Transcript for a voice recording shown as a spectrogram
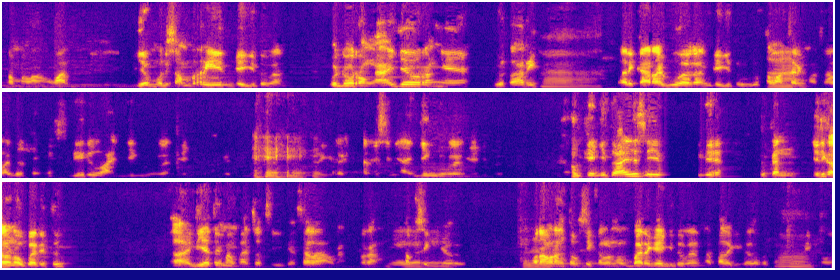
sama lawan dia mau disamperin kayak gitu kan. Gue dorong aja orangnya gue tarik. Nah, tarik ke arah gue kan kayak gitu. Lu kalau Ah. cari masalah gue tengok sendiri lu anjing gue bilang kayak gitu. Dari sini anjing gue bilang kayak gitu. Oke gitu aja sih dia bukan jadi kalau nobar itu ah, dia tuh emang bacot sih biasa lah orang orang iya, toksik gitu. Benar. orang-orang toksik kalau nobar kayak gitu kan apalagi kalau ketemu Hmm. rival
